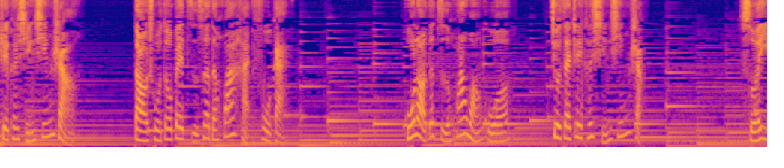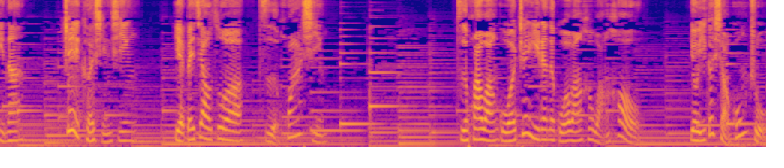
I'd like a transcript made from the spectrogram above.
这颗行星上。到处都被紫色的花海覆盖，古老的紫花王国就在这颗行星上，所以呢，这颗行星也被叫做紫花星。紫花王国这一任的国王和王后有一个小公主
